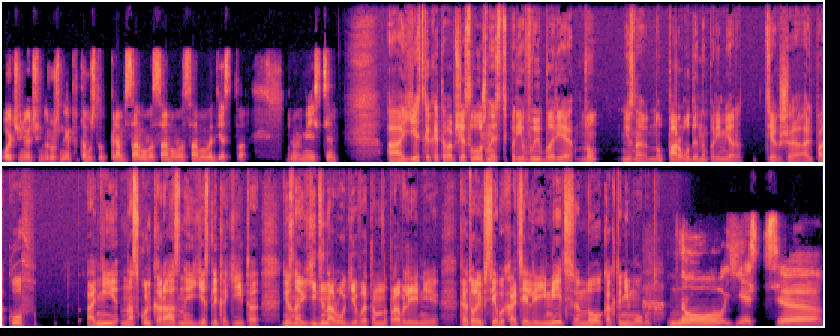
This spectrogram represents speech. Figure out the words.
очень-очень дружны, потому что вот прям самого-самого-самого детства вместе. А есть какая-то вообще сложность при выборе, ну, не знаю, ну, породы, например, тех же альпаков, они насколько разные? Есть ли какие-то, не знаю, единороги в этом направлении, которые все бы хотели иметь, но как-то не могут? Ну, есть, э,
